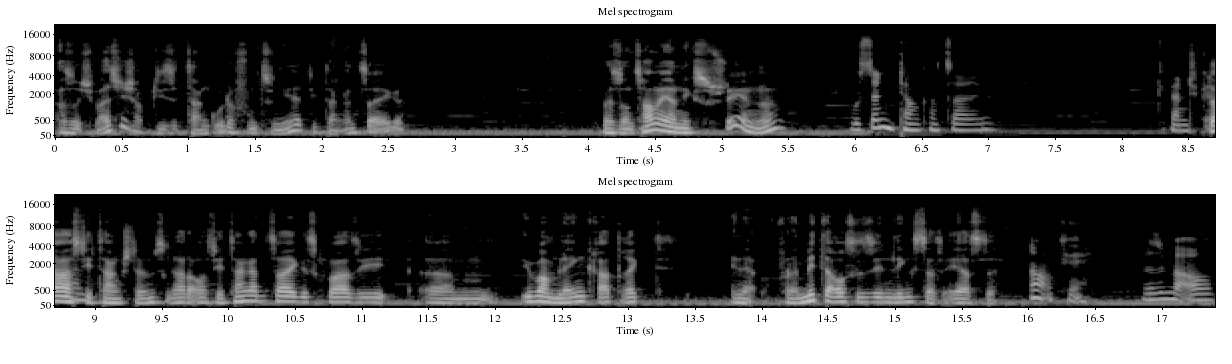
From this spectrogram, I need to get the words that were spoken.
also, ich weiß nicht, ob diese Tankuhr funktioniert, die Tankanzeige. Weil sonst haben wir ja nichts zu stehen, ne? Wo ist denn die Tankanzeige? Die kann ich Da ist die Tankstelle. Wir müssen geradeaus. Die Tankanzeige ist quasi ähm, über dem Lenkrad direkt in der, von der Mitte aus gesehen links das erste. Ah, okay. Da sind wir auch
